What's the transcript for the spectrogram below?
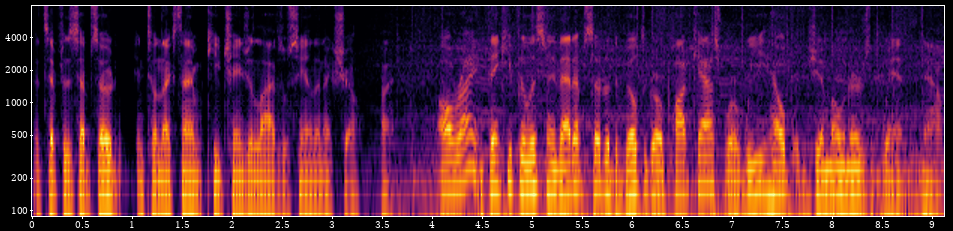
that's it for this episode. Until next time, keep changing lives. We'll see you on the next show. Bye. All right. And thank you for listening to that episode of the Built to Grow podcast where we help gym owners win. Now,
